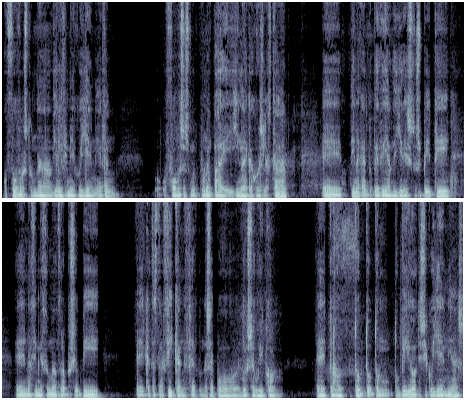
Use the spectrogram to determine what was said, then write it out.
Ο φόβος του να διαλυθεί μια οικογένεια ήταν ο φόβος, ας πούμε, πού να πάει η γυναίκα χωρίς λεφτά, ε, τι να κάνει το παιδί αν δεν γυρίσει στο σπίτι, ε, να θυμηθούμε ανθρώπους οι οποίοι ε, καταστραφήκαν φεύγοντας από εντός εισαγωγικών ε, το, το, το, τον, τον κλειό της οικογένειας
